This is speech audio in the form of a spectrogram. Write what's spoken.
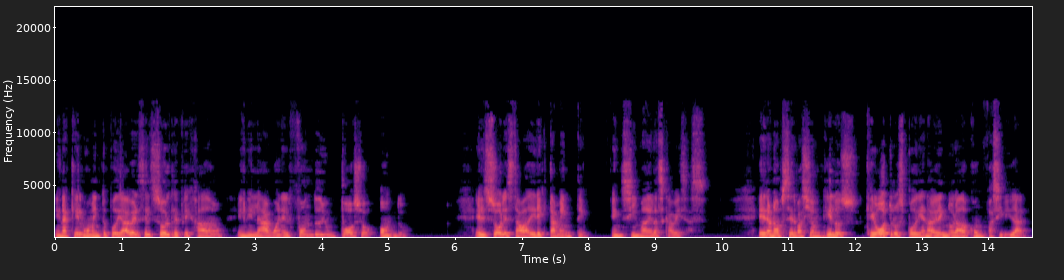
En aquel momento podía verse el sol reflejado en el agua en el fondo de un pozo hondo. El sol estaba directamente encima de las cabezas. Era una observación que los que otros podrían haber ignorado con facilidad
